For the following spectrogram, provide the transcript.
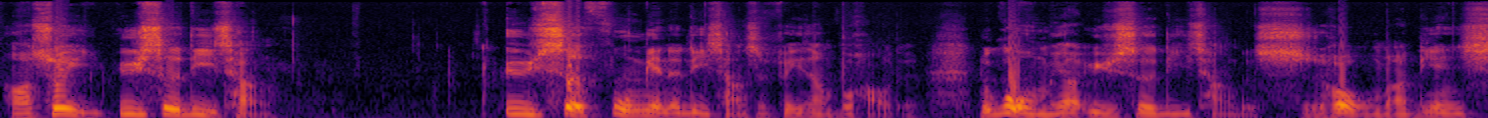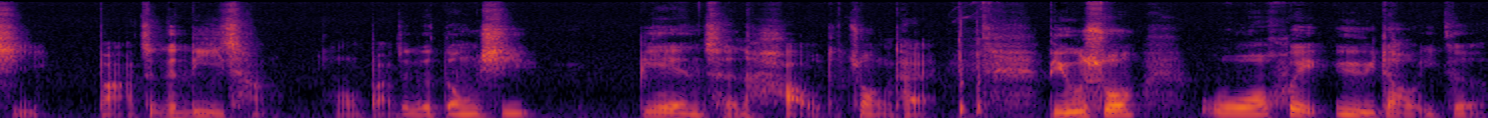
好，所以预设立场，预设负面的立场是非常不好的。如果我们要预设立场的时候，我们要练习把这个立场哦，把这个东西变成好的状态。比如说，我会遇到一个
